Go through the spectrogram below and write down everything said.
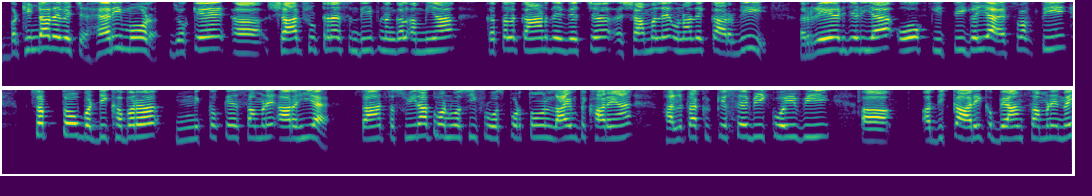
ਬਠਿੰਡਾ ਦੇ ਵਿੱਚ ਹੈਰੀ ਮੋੜ, ਜੋ ਕਿ ਸ਼ਾਰਪ ਸ਼ੂਟਰ ਹੈ, ਸੰਦੀਪ ਨੰਗਲ, ਅੰਮੀਆਂ ਕਤਲकांड ਦੇ ਵਿੱਚ ਸ਼ਾਮਲ ਨੇ। ਉਹਨਾਂ ਦੇ ਘਰ ਵੀ ਰੇਡ ਜਿਹੜੀ ਹੈ ਉਹ ਕੀਤੀ ਗਈ ਹੈ ਇਸ ਵਕਤ ਹੀ ਸਭ ਤੋਂ ਵੱਡੀ ਖਬਰ ਨਿਕਲ ਕੇ ਸਾਹਮਣੇ ਆ ਰਹੀ ਹੈ। ਤਾਂ ਤਸਵੀਰਾਂ ਤੁਹਾਨੂੰ ਅਸੀਂ ਫਿਰੋਜ਼ਪੁਰ ਤੋਂ ਲਾਈਵ ਦਿਖਾ ਰਹੇ ਹਾਂ। ਹਾਲੇ ਤੱਕ ਕਿਸੇ ਵੀ ਕੋਈ ਵੀ ਅਧਿਕਾਰਿਕ ਬਿਆਨ ਸਾਹਮਣੇ ਨਹੀਂ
